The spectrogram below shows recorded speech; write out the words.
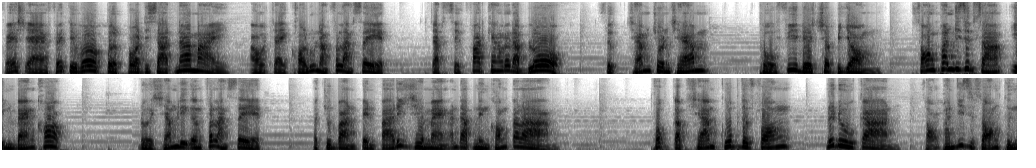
f e s h Air Festival เปิดประวัติศาสตร์หน้าใหม่ เอาใจคอลูกหนังฝรั่งเศส จัดศึกฟาดแข้งระดับโลกศึกแชมป์ชนแชมป์ โทฟี่เดชปิยอง 2023 อินแบงคอก โดยแชมป์ลีกอังฝรั่งเศส ปัจจุบันเป็นปารีสแชร์แมงอันดับหนึ่งของตาราง พบกับแชมป์กรุ๊ปเดอะฟองฤดูกาล 2022 ถึง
